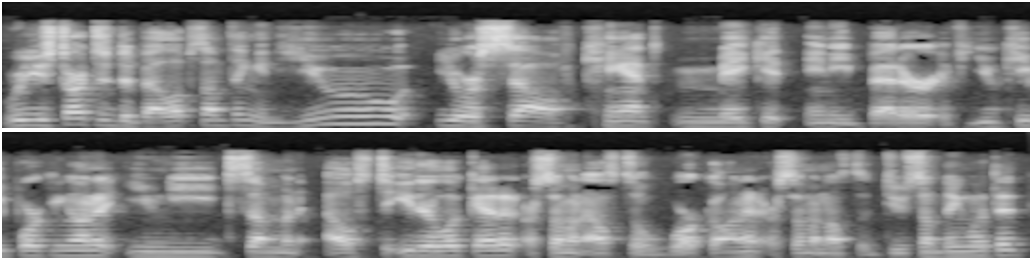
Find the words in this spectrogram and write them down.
where you start to develop something and you yourself can't make it any better if you keep working on it. You need someone else to either look at it or someone else to work on it or someone else to do something with it.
